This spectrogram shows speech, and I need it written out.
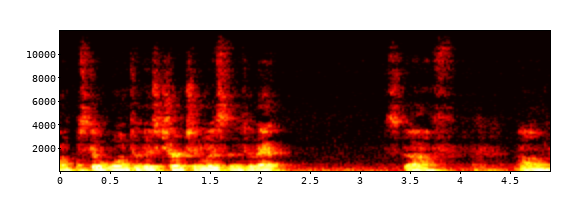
I'm still going to this church and listening to that stuff. Um,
